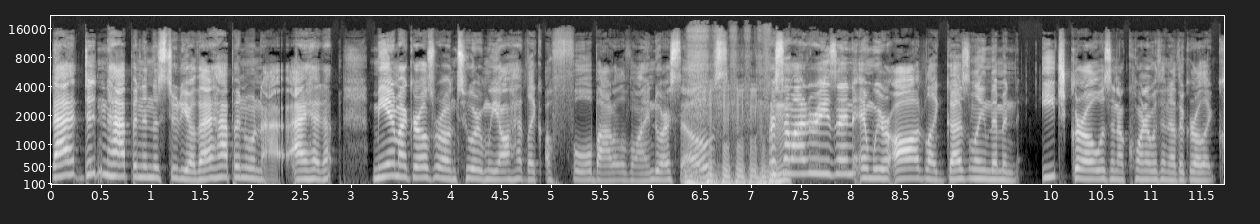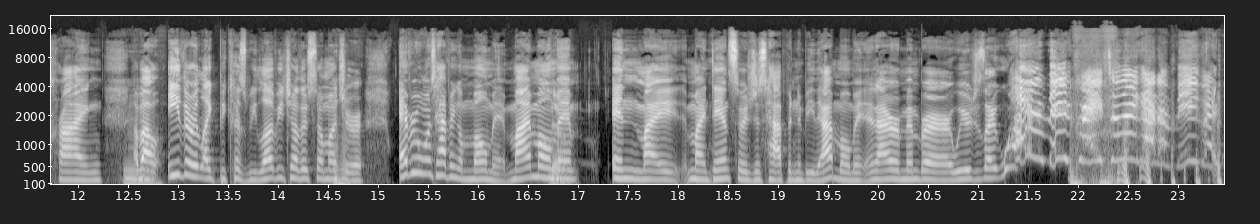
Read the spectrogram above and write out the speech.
That didn't happen in the studio. That happened when I, I had me and my girls were on tour and we all had like a full bottle of wine to ourselves for some odd reason, and we were all like guzzling them. And each girl was in a corner with another girl, like crying Mm. about either like because we love each other so much, Mm-hmm. or everyone's having a moment. My moment. And my my dancer just happened to be that moment, and I remember we were just like, "Why great? till they gotta be great?"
